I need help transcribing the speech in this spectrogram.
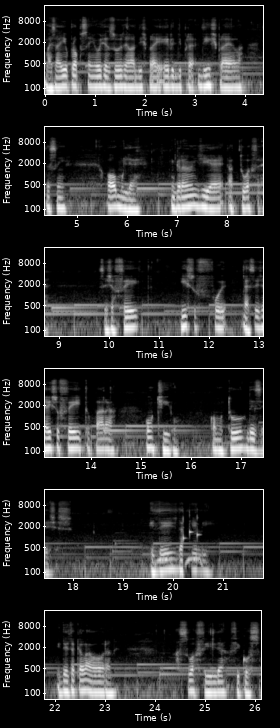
Mas aí o próprio Senhor Jesus, ela diz para ele diz para ela assim: ó oh, mulher, grande é a tua fé. Seja feita, isso foi, é, seja isso feito para contigo, como tu desejas. E desde aquele e desde aquela hora, né, a sua filha ficou sã.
